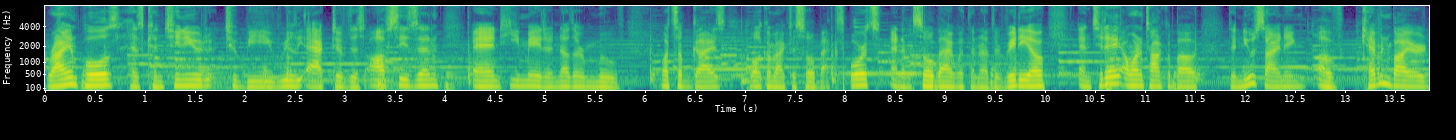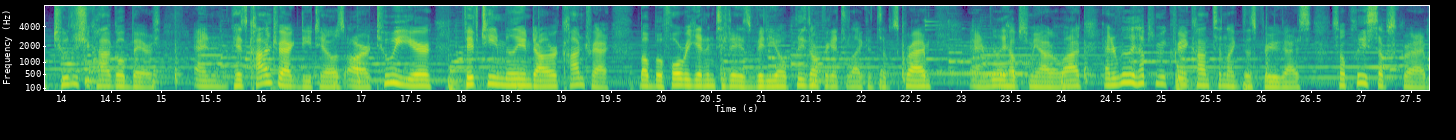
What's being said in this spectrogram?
Ryan Poles has continued to be really active this offseason and he made another move. What's up, guys? Welcome back to Soback Sports, and I'm Soback with another video. And today I want to talk about the new signing of Kevin Byard to the Chicago Bears. And his contract details are two year, $15 million contract. But before we get into today's video, please don't forget to like and subscribe. And it really helps me out a lot. And it really helps me create content like this for you guys. So please subscribe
